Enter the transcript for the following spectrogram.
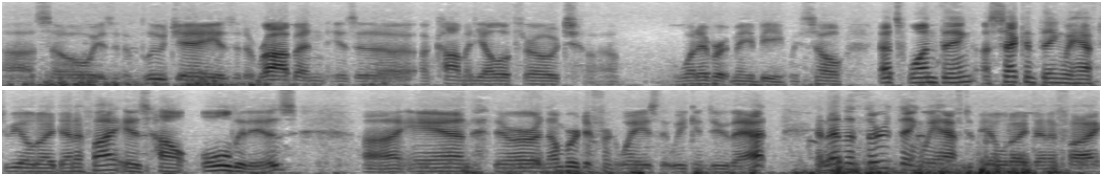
Uh, so is it a blue jay, is it a robin, is it a, a common yellowthroat, uh, whatever it may be. So that's one thing. A second thing we have to be able to identify is how old it is. Uh, and there are a number of different ways that we can do that. And then the third thing we have to be able to identify,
